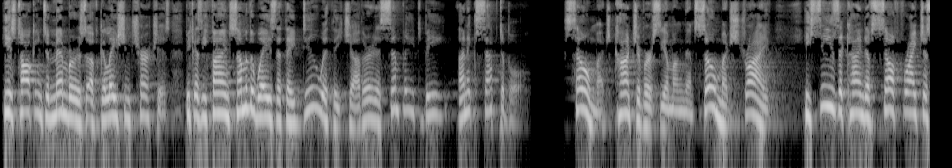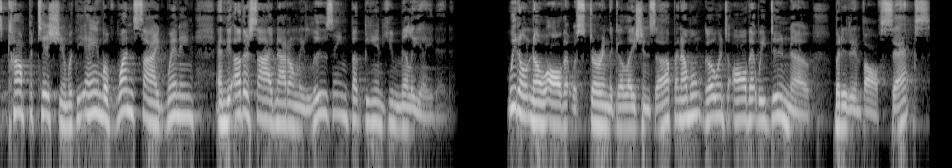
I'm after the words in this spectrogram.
He is talking to members of Galatian churches because he finds some of the ways that they deal with each other is simply to be unacceptable. So much controversy among them, so much strife. He sees a kind of self-righteous competition with the aim of one side winning and the other side not only losing, but being humiliated. We don't know all that was stirring the Galatians up, and I won't go into all that we do know, but it involves sex,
